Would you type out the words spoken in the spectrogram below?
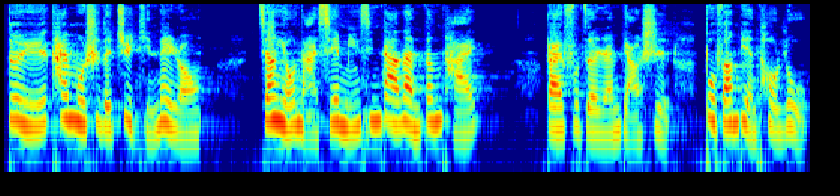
对于开幕式的具体内容，将有哪些明星大腕登台，该负责人表示不方便透露。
